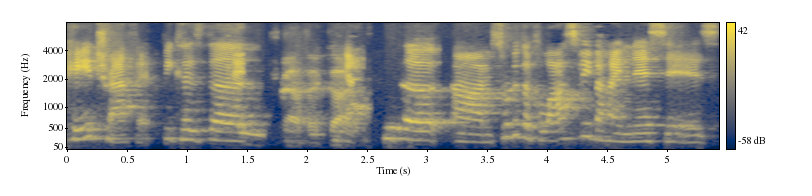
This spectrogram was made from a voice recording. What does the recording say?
paid traffic because the traffic. Yeah, the um, sort of the philosophy behind this is,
